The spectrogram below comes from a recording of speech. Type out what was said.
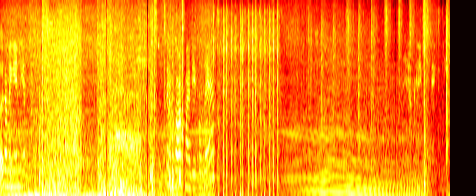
Outside? coming in, yep. Just gonna park my vehicle there. They're not gonna expect me.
